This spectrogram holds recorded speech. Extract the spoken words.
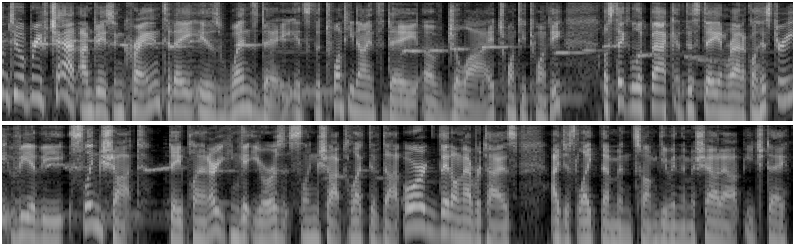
Welcome to a brief chat. I'm Jason Crane. Today is Wednesday. It's the 29th day of July 2020. Let's take a look back at this day in radical history via the Slingshot Day Planner. You can get yours at slingshotcollective.org. They don't advertise. I just like them, and so I'm giving them a shout out each day.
